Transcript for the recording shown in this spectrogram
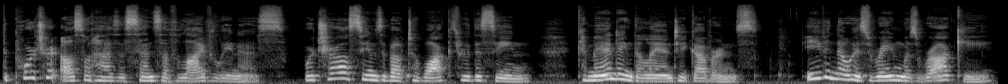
The portrait also has a sense of liveliness, where Charles seems about to walk through the scene, commanding the land he governs. Even though his reign was rocky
